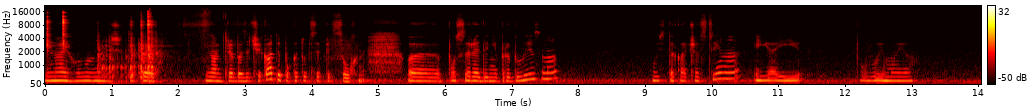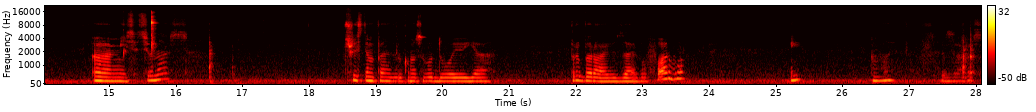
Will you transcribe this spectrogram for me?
Найголовніше тепер нам треба зачекати, поки тут все підсохне. Е, Посередині приблизно ось така частина, і я її повимою. Е, Місяць у нас. Чистим пензликом з водою я прибираю зайву фарбу і ми зараз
